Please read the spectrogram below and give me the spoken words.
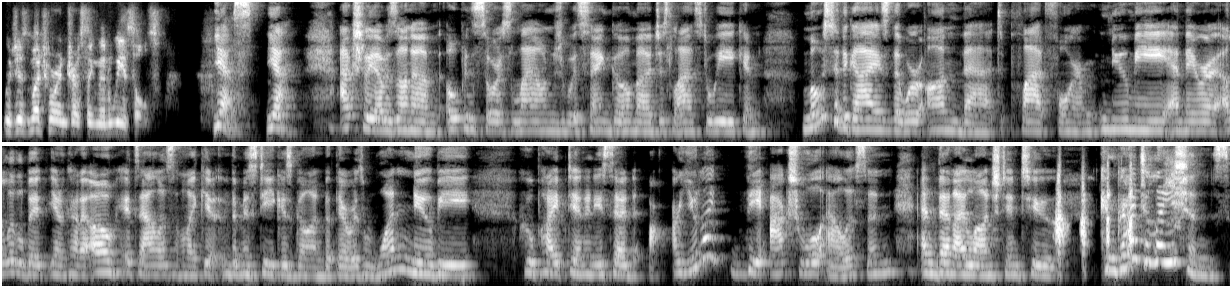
which is much more interesting than weasels. Yes, yeah. Actually, I was on an open source lounge with Sangoma just last week, and most of the guys that were on that platform knew me, and they were a little bit, you know, kind of, oh, it's Allison, like the mystique is gone. But there was one newbie who piped in and he said, Are you like the actual Allison? And then I launched into, Congratulations!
